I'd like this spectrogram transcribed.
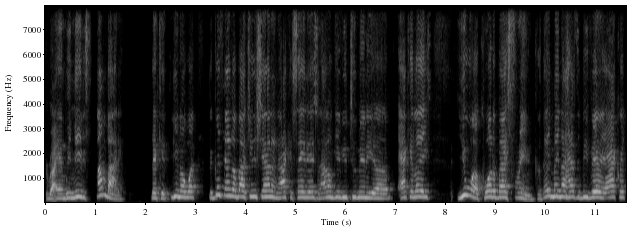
Right. And we needed somebody that could, you know what? The good thing about you, Shannon, and I can say this, and I don't give you too many uh, accolades. You are a quarterback's friend because they may not have to be very accurate,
